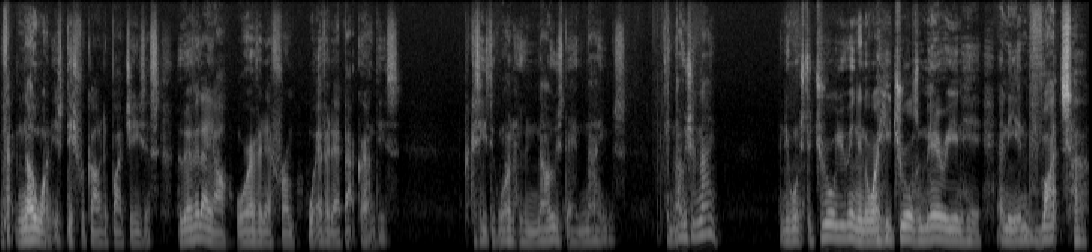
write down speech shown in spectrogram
In fact, no one is disregarded by Jesus, whoever they are, wherever they're from, whatever their background is. Because he's the one who knows their names. He knows your name. And he wants to draw you in in the way he draws Mary in here and he invites her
